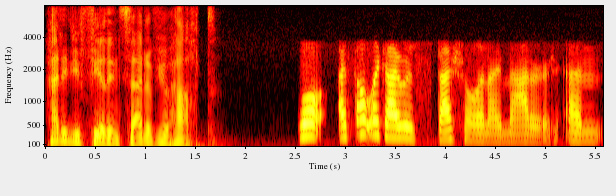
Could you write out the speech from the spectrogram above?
how did you feel inside of your heart? Well, I felt like I was special and I mattered. And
